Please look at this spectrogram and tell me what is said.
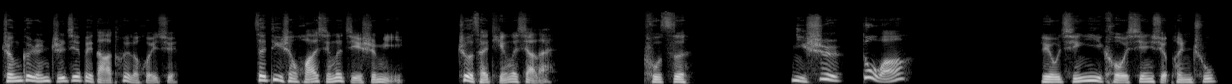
整个人直接被打退了回去，在地上滑行了几十米，这才停了下来。噗呲！你是斗王？柳晴一口鲜血喷出，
